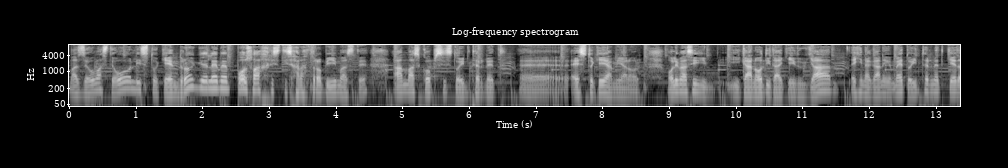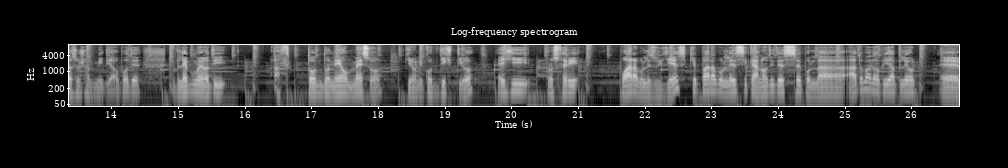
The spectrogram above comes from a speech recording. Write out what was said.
μαζευόμαστε όλοι στο κέντρο και λέμε πόσο άχρηστοι σαν άνθρωποι είμαστε αν μας κόψει το ίντερνετ ε, έστω και για μία ώρα. Όλη μας η, η ικανότητα και η δουλειά έχει να κάνει με το ίντερνετ και τα social media. Οπότε βλέπουμε ότι αυτό το νέο μέσο, κοινωνικό δίκτυο, έχει προσφέρει πάρα πολλές δουλειές και πάρα πολλές ικανότητες σε πολλά άτομα τα οποία πλέον ε,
